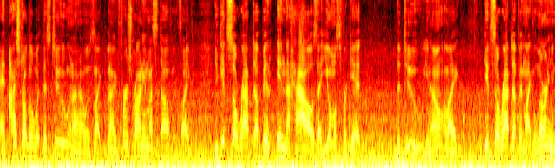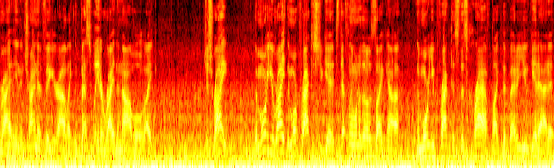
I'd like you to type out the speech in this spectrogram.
and I struggle with this too. When I was like like first writing my stuff, it's like you get so wrapped up in in the hows that you almost forget the do. You know, like get so wrapped up in like learning writing and trying to figure out like the best way to write the novel. Like, just write. The more you write, the more practice you get. It's definitely one of those like uh, the more you practice this craft, like the better you get at it.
